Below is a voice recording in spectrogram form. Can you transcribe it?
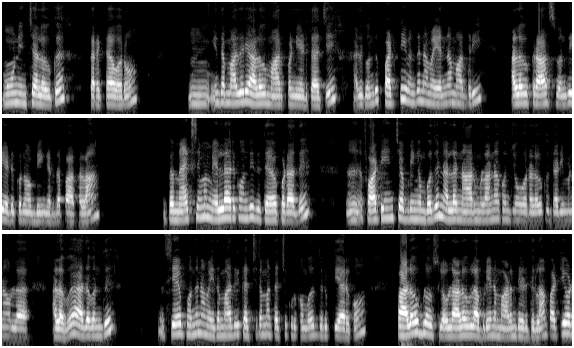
மூணு இன்ச் அளவுக்கு கரெக்டாக வரும். இந்த மாதிரி அளவு மார்க் பண்ணி எடுத்தாச்சு. அதுக்கு வந்து பட்டி வந்து நம்ம என்ன மாதிரி அளவு கிராஸ் வந்து எடுக்கணும் அப்படிங்கிறத பார்க்கலாம். இப்போ மேக்ஸிமம் எல்லாருக்கும் வந்து இது தேவைப்படாது. ஃபார்ட்டி இன்ச் அப்படிங்கும்போது நல்ல நார்மலான கொஞ்சம் ஓரளவுக்கு தடிமனாக உள்ள அளவு. அதை வந்து ஷேப் வந்து நம்ம இதை மாதிரி கச்சிதமாக தைச்சி கொடுக்கும்போது திருப்தியாக இருக்கும். இப்போ அளவு ப்ளவுஸில் உள்ள அளவில் அப்படியே நம்ம அளந்து எடுத்துக்கலாம். பட்டியோட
